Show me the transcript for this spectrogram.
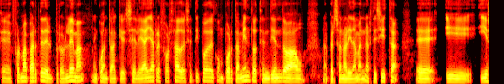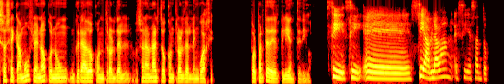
eh, forma parte del problema en cuanto a que se le haya reforzado ese tipo de comportamientos tendiendo a una personalidad más narcisista eh, y, eso se camufle ¿no? con un grado control del, o sea, un alto control del lenguaje por parte del cliente, digo. Sí, sí, eh, sí, hablaban, sí, exacto,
